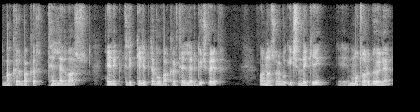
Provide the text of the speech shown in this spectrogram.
bakır bakır teller var. Elektrik gelip de bu bakır teller güç verip ondan sonra bu içindeki e, motoru böyle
